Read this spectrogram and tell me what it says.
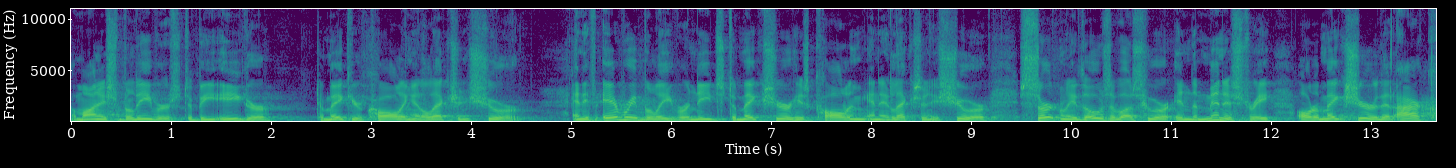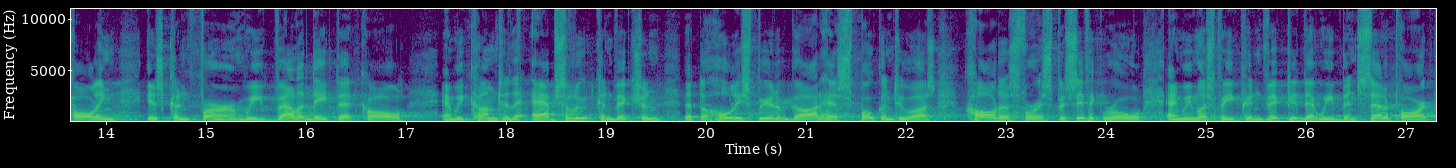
admonished believers to be eager to make your calling and election sure. And if every believer needs to make sure his calling and election is sure, certainly those of us who are in the ministry ought to make sure that our calling is confirmed. We validate that call and we come to the absolute conviction that the Holy Spirit of God has spoken to us, called us for a specific role, and we must be convicted that we've been set apart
